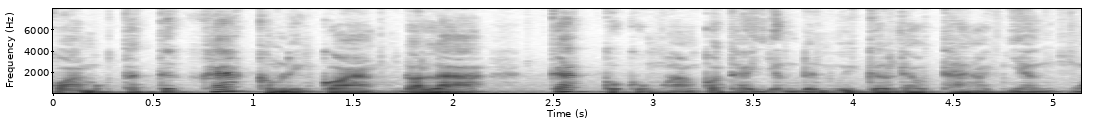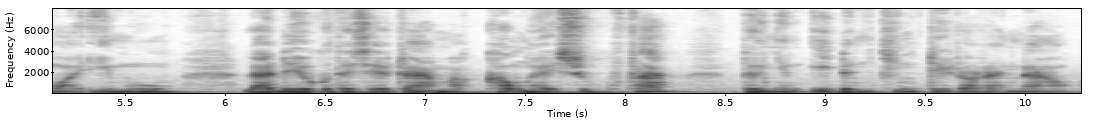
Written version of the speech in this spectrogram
qua một thách thức khác không liên quan, đó là các cuộc khủng hoảng có thể dẫn đến nguy cơ leo thang hạt nhân ngoài ý muốn là điều có thể xảy ra mà không hề xuất phát từ những ý định chính trị rõ ràng nào.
